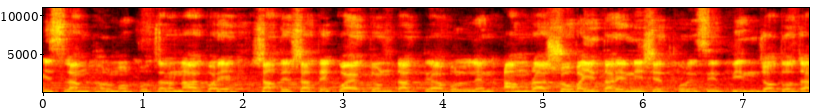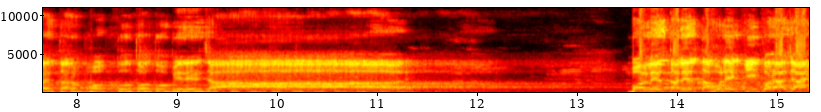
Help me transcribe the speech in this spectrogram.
ইসলাম ধর্ম প্রচার না করে। সাথে সাথে কয়েকজন ডাক দেয়া বললেন, আমরা সবাই তারে নিষেধ করেছি, দিন যত যায় তার ভক্ত তত বেড়ে যায়। বলে, তাহলে তাহলে কি করা যায়?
